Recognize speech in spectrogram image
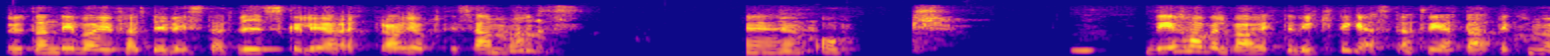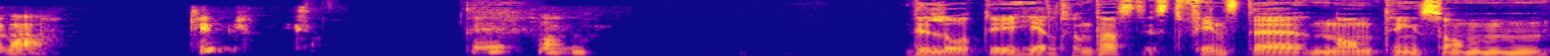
Utan det var ju för att vi visste att vi skulle göra ett bra jobb tillsammans. Eh, och det har väl varit det viktigaste, att veta att det kommer vara kul. Liksom. Det, som, det låter ju helt fantastiskt. Finns det någonting som,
